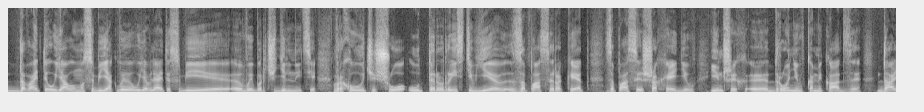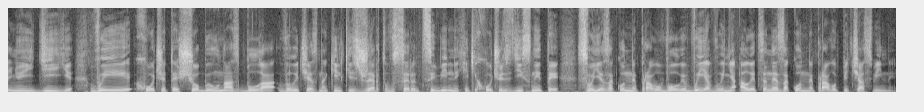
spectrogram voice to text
давайте уявимо собі, як ви уявляєте собі е, виборчі дільниці, враховуючи, що у терористів є запаси ракет, запаси шахедів, інших е, дронів камікадзе, дальньої дії. Ви хочете, щоб у нас була величезна кількість жертв серед цивільних, які хочуть здійснити своє законне право волевиявлення, але це незаконне право під час війни.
